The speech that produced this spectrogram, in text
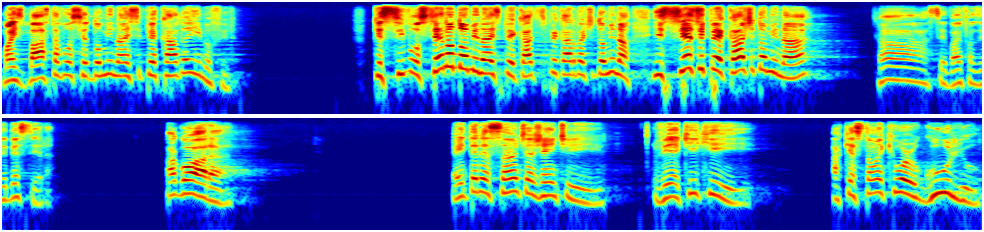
Mas basta você dominar esse pecado aí, meu filho. Porque se você não dominar esse pecado, esse pecado vai te dominar. E se esse pecado te dominar, ah, você vai fazer besteira. Agora, é interessante a gente ver aqui que a questão é que o orgulho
